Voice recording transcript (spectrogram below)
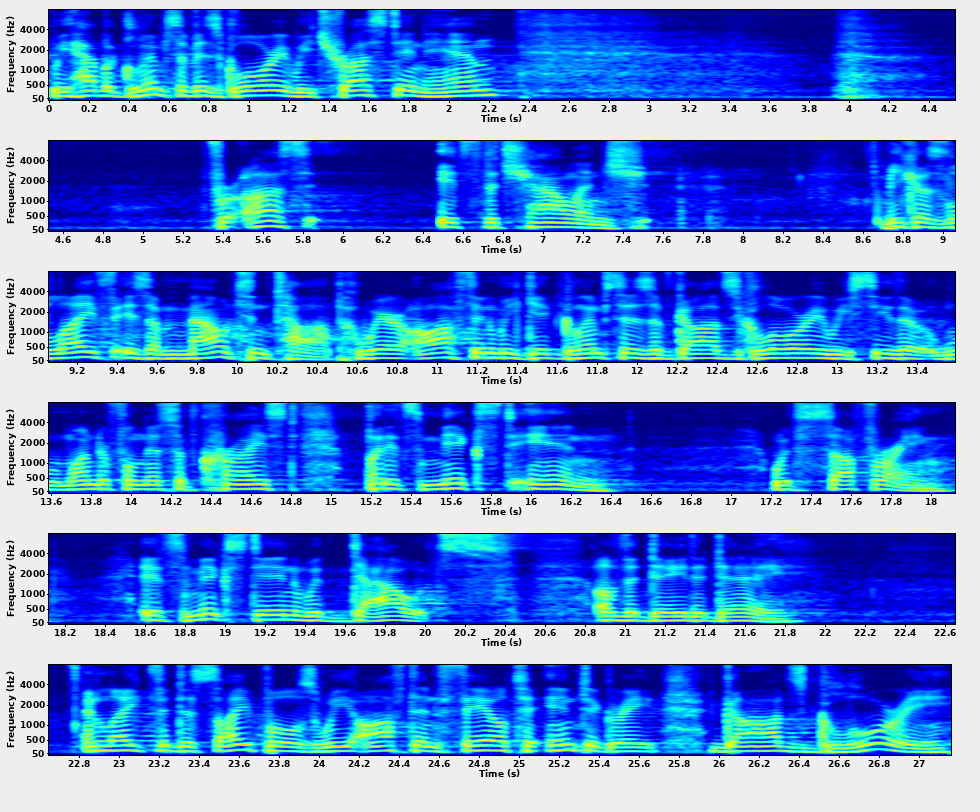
we have a glimpse of his glory, we trust in him. For us, it's the challenge because life is a mountaintop where often we get glimpses of God's glory, we see the wonderfulness of Christ, but it's mixed in with suffering, it's mixed in with doubts of the day to day. And like the disciples, we often fail to integrate God's glory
